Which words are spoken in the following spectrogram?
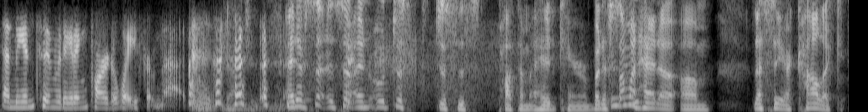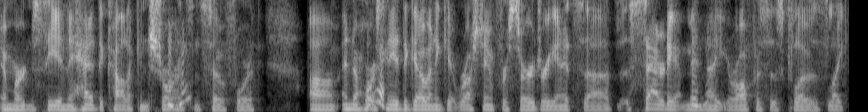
and the intimidating part away from that. Gotcha. and if so, so and oh, just just this popped in my head, Karen. But if someone had a um, let's say a colic emergency and they had the colic insurance and so forth, um, and the horse needed to go in and get rushed in for surgery, and it's uh Saturday at midnight, your office is closed. Like,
